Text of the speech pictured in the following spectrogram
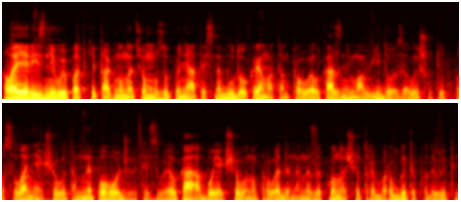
Але є різні випадки, так, ну на цьому зупинятись не буду. Окремо там про ВЛК знімав відео, залишу тут посилання, якщо ви там не погоджуєтесь з ВЛК, або якщо воно проведене незаконно, що треба робити, подивити,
